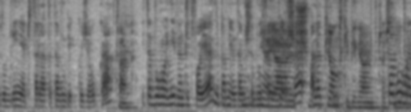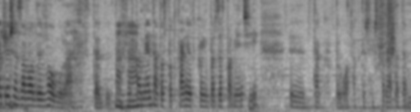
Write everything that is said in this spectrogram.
w Lublinie 4 lata temu bieg koziołka. Tak. I to było, nie wiem czy twoje, nie pamiętam, czy to były nie, twoje ja pierwsze, ale piątki biegałem wcześniej. To były moje pierwsze zawody w ogóle wtedy. Mhm. pamiętam to spotkanie, tylko mi bardzo w pamięci. Yy, tak było faktycznie 4 lata temu.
